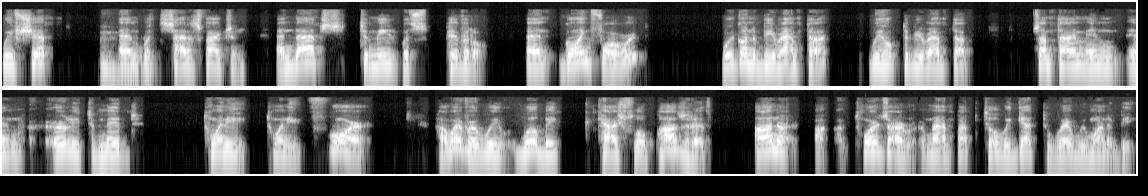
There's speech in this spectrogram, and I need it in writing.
we've shipped mm-hmm. and with satisfaction. And that's to me what's pivotal. And going forward, we're going to be ramped up. We hope to be ramped up sometime in, in early to mid 2024. However, we will be cash flow positive on our, uh, towards our ramp up till we get to where we want to be.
